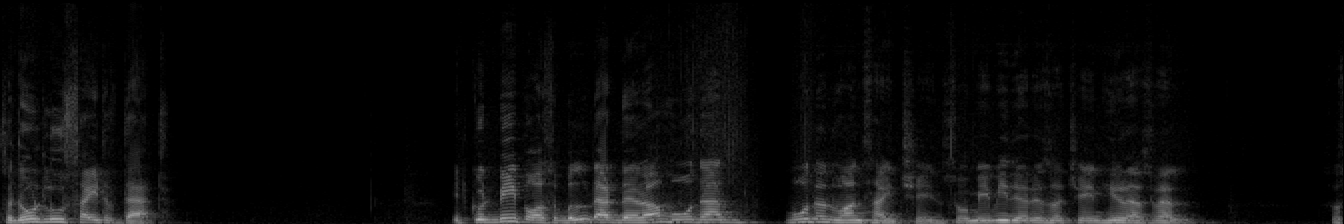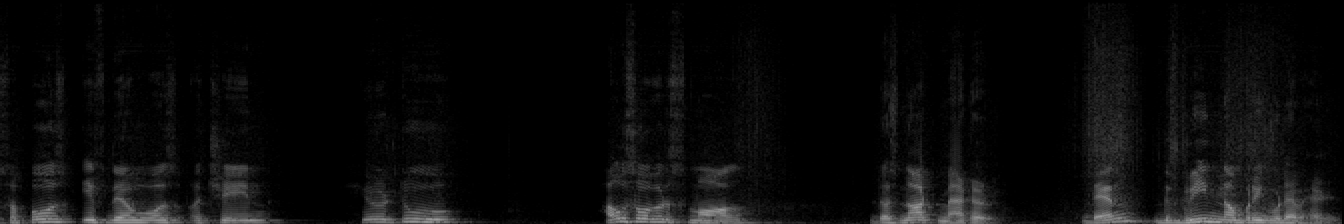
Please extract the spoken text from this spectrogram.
So don't lose sight of that. It could be possible that there are more than more than one side chain. So maybe there is a chain here as well. So suppose if there was a chain here too, howsoever small, does not matter. Then the green numbering would have held.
